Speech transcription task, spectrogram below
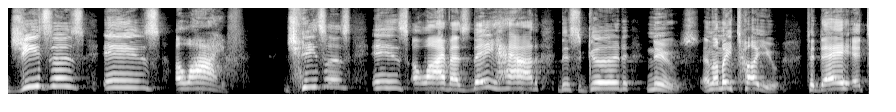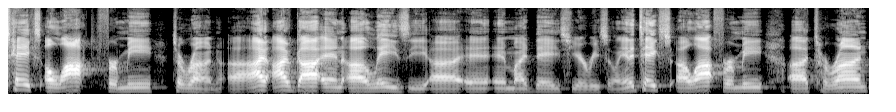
Jesus is alive. Jesus is alive as they had this good news. And let me tell you, today it takes a lot for me to run. Uh, I, have gotten uh, lazy uh, in, in, my days here recently, and it takes a lot for me uh, to run.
